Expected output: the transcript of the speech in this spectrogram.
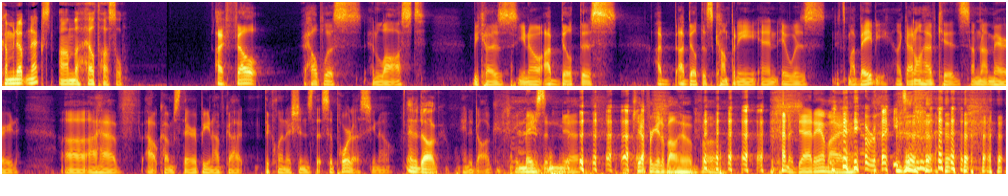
Coming up next on the Health Hustle. I felt helpless and lost because you know I built this I, I built this company and it was it's my baby. Like I don't have kids. I'm not married. Uh, I have outcomes therapy and I've got the clinicians that support us you know. And a dog. and a dog. And Mason yeah. Can't forget about him. Oh, what kind of dad am I? Right.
